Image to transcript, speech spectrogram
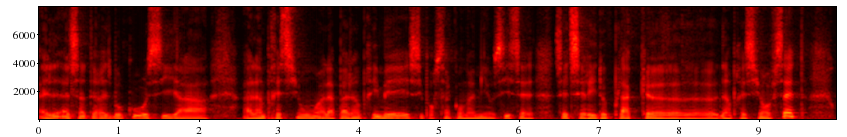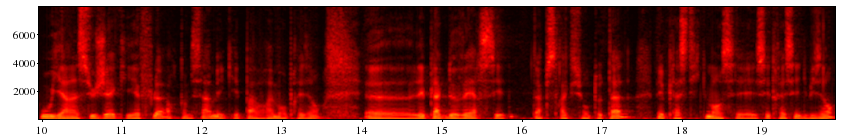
Elle, s'intéresse beaucoup aussi à, l'impression, à la page imprimée. C'est pour ça qu'on a mis aussi cette, série de plaques euh, d'impression offset, où il y a un sujet qui effleure comme ça, mais qui n'est pas vraiment présent. Euh, les plaques de verre, c'est d'abstraction totale, mais plastiquement c'est très séduisant.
